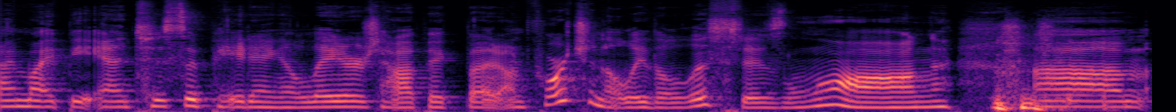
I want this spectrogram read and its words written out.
I might be anticipating a later topic, but unfortunately, the list is long. um,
